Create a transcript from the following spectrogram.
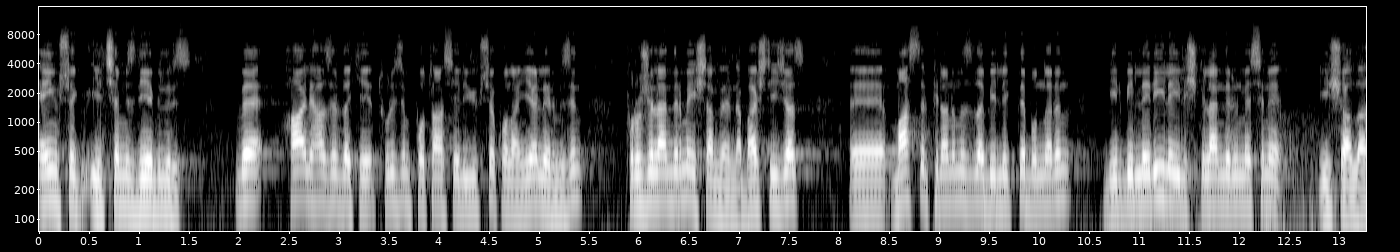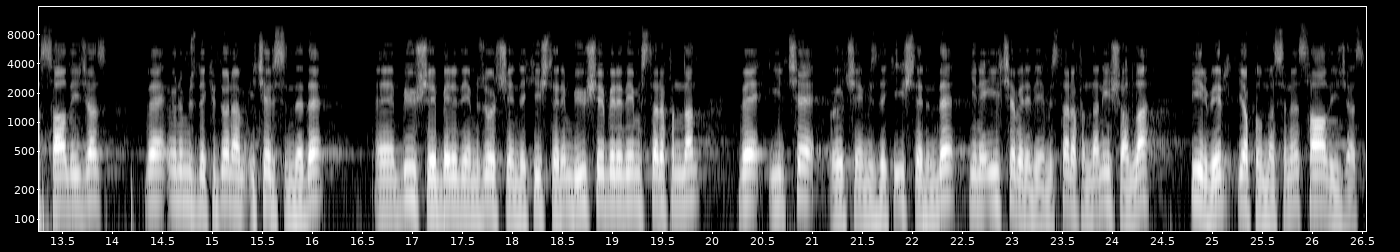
en yüksek ilçemiz diyebiliriz. Ve hali hazırdaki turizm potansiyeli yüksek olan yerlerimizin projelendirme işlemlerine başlayacağız. E, Master planımızla birlikte bunların birbirleriyle ilişkilendirilmesini inşallah sağlayacağız. Ve önümüzdeki dönem içerisinde de e, Büyükşehir Belediye'miz ölçeğindeki işlerin Büyükşehir Belediye'miz tarafından ve ilçe ölçeğimizdeki işlerin de yine ilçe belediyemiz tarafından inşallah bir bir yapılmasını sağlayacağız.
